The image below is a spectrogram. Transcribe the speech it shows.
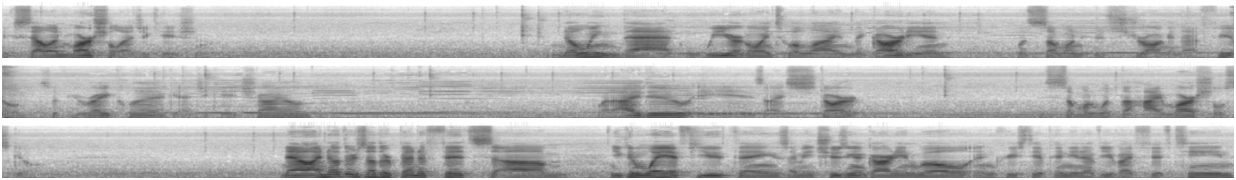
excel in martial education. Knowing that we are going to align the guardian with someone who's strong in that field. So if you right click educate child what I do is I start someone with the high martial skill. Now, I know there's other benefits. Um, you can weigh a few things. I mean, choosing a guardian will increase the opinion of you by 15.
